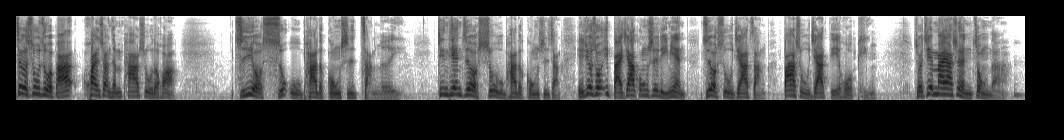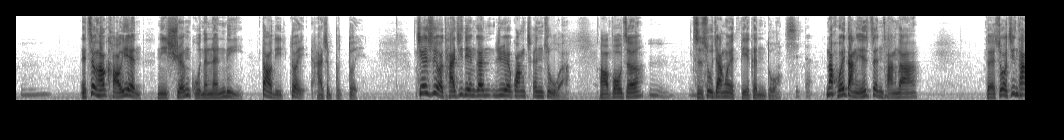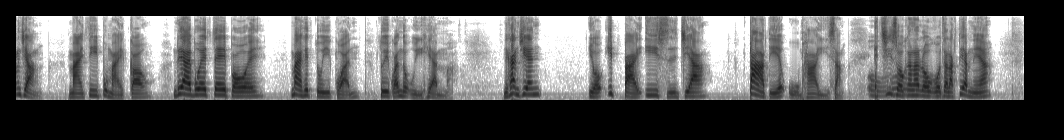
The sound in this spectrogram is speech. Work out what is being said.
这个数字我把它换算成趴数的话，只有十五趴的公司涨而已。今天只有十五趴的公司涨，也就是说一百家公司里面只有十五家涨，八十五家跌或平，所以今天卖压是很重的。也正好考验你选股的能力到底对还是不对。今天是有台积电跟日月光撑住啊，好，否则指数将会跌更多。是的，那回档也是正常的啊。对，所以我经常讲，买低不买高，你爱买底部的，卖去堆管。堆管都危险嘛？你看今天有一百一十家大跌五趴以上，哎，指数刚才 logo 在六点呢，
